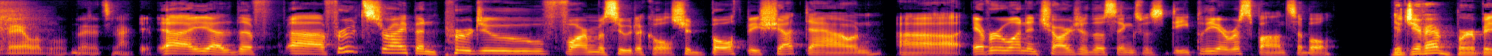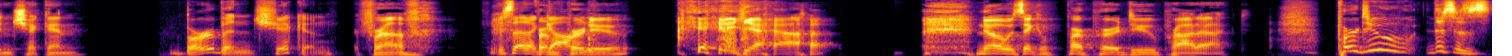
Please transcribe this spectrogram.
available, but it's not good. Uh, yeah, the uh, Fruit Stripe and Purdue Pharmaceutical should both be shut down. Uh, everyone in charge of those things was deeply irresponsible. Did you ever have bourbon chicken Bourbon chicken. from? Is that a from gum? Perdue. yeah. No, it was like a, a Perdue product. Perdue, this is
